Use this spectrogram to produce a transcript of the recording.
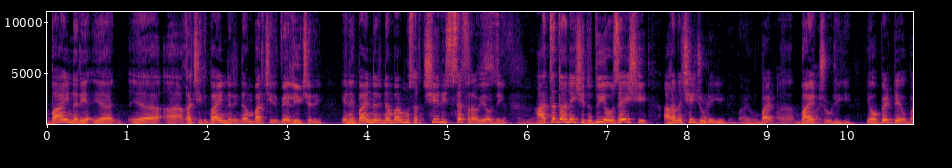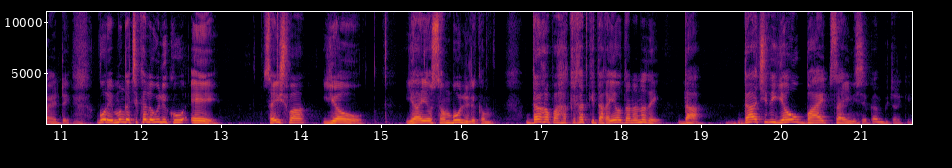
باینري هغه چې باینري نمبر چې ویلیو چې دی یعنی باینري نمبر موږ سره چیرې صفر او یو دی اته دانې چې د دوی یو ځای شي هغه نه چی جوړیږي بایټ جوړیږي یو بیټ دی یو بایټ دی ګوري موږ چې کله ولیکو ا صحیح شو یو یا یو سمبول لیکم دغه په حقیقت کې دغه یو دنه نه دی دا دا چې یو بایټ ځای نیسي کمپیوټر کې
